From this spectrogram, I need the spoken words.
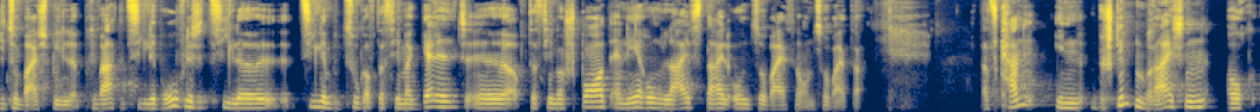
wie zum Beispiel private Ziele, berufliche Ziele, Ziele in Bezug auf das Thema Geld, äh, auf das Thema Sport, Ernährung, Lifestyle und so weiter und so weiter. Das kann in bestimmten Bereichen auch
